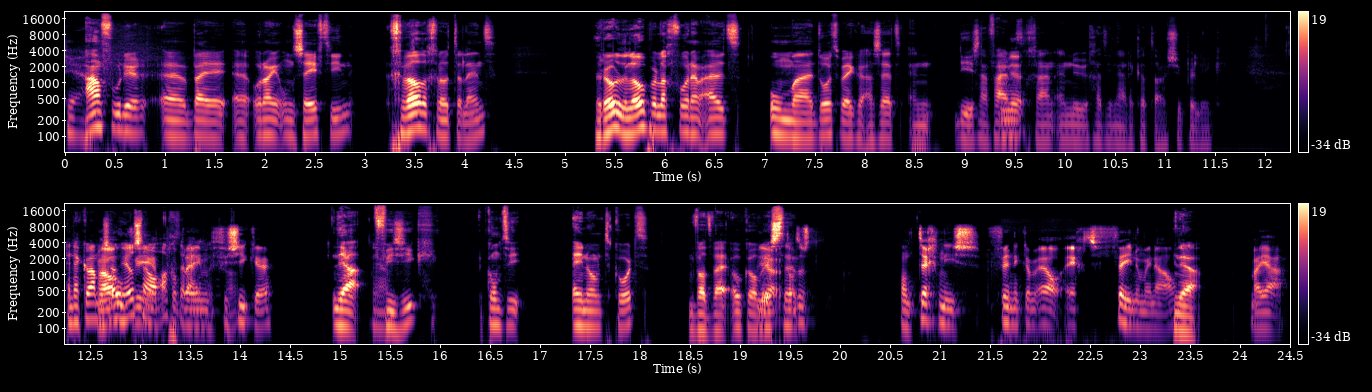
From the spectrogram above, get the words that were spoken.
Ja. Aanvoerder eh, bij eh, Oranje onder 17. Geweldig groot talent. Rode loper lag voor hem uit om eh, door te breken bij AZ. En die is naar Feyenoord Ja. gegaan. En nu gaat hij naar de Qatar Super League. En daar kwamen ze ook ook heel snel achter probleem fysiek, hè. Ja, Ja. fysiek komt hij enorm tekort. Wat wij ook al Ja, wisten. dat is... Want technisch vind ik hem wel echt fenomenaal. Ja, Maar ja,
